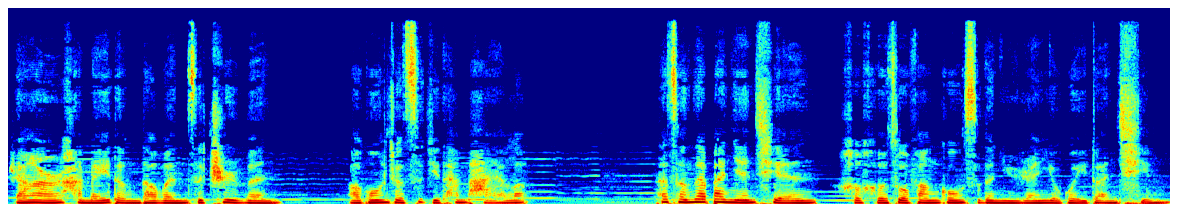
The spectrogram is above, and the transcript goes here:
然而还没等到蚊子质问，老公就自己摊牌了。他曾在半年前和合作方公司的女人有过一段情。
